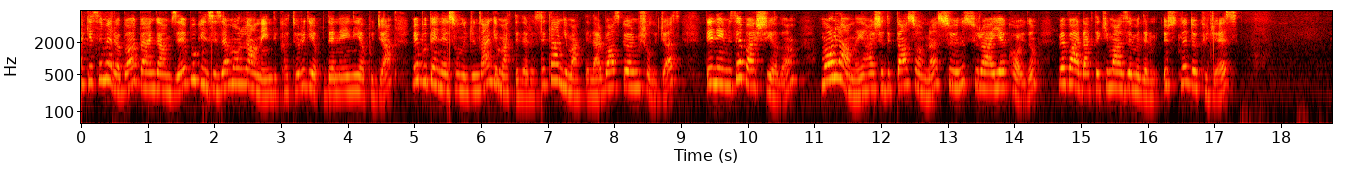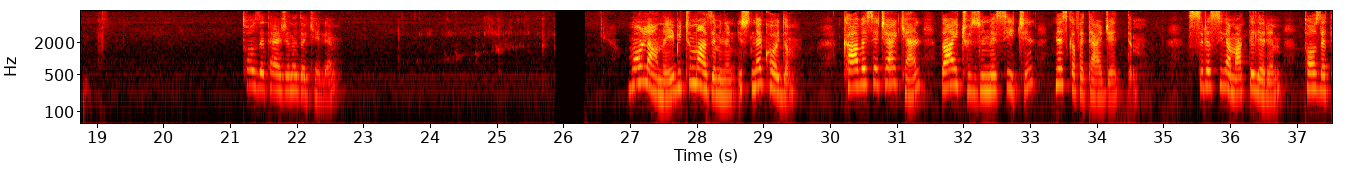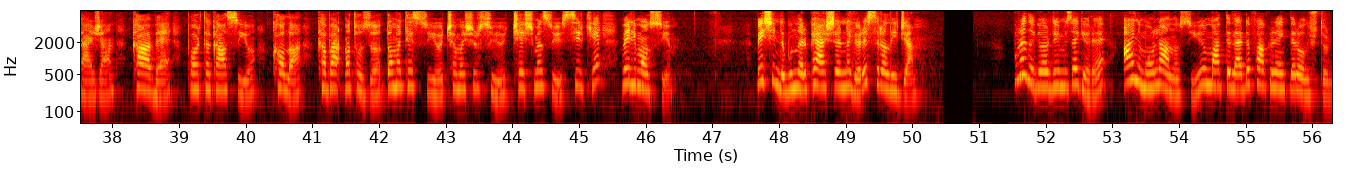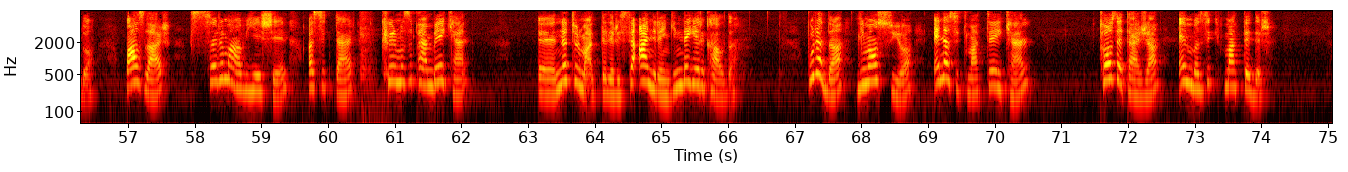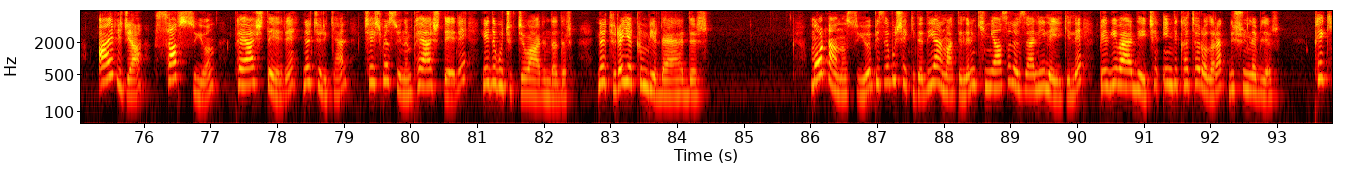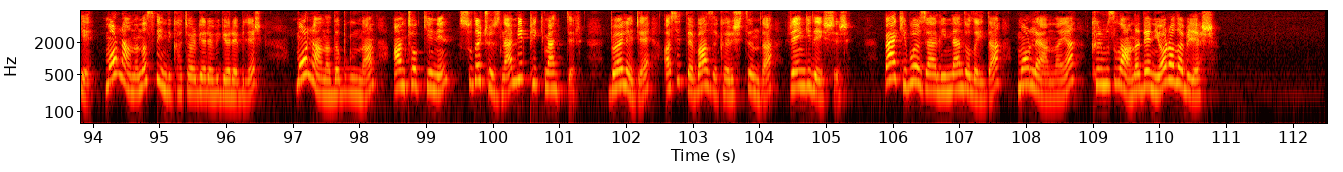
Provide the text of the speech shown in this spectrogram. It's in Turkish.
Herkese merhaba, ben Gamze. Bugün size mor lahana indikatörü yap- deneyini yapacağım ve bu deney sonucunda hangi maddeler asit, hangi maddeler baz görmüş olacağız. Deneyimize başlayalım. Mor lahanayı haşladıktan sonra suyunu sürahiye koydum ve bardaktaki malzemelerin üstüne dökeceğiz. Toz deterjanı dökelim. Mor lahanayı bütün malzemelerin üstüne koydum. Kahve seçerken daha iyi çözülmesi için Nescafe tercih ettim. Sırasıyla maddelerim toz deterjan, kahve, portakal suyu, kola, kabartma tozu, domates suyu, çamaşır suyu, çeşme suyu, sirke ve limon suyu. Ve şimdi bunları pH'larına göre sıralayacağım. Burada gördüğümüze göre aynı mor lahana suyu maddelerde farklı renkler oluşturdu. Bazılar sarı mavi yeşil, asitler kırmızı pembeyken e, nötr maddeler ise aynı renginde geri kaldı. Burada limon suyu en asit maddeyken toz deterjan en bazik maddedir. Ayrıca saf suyun pH değeri nötr iken çeşme suyunun pH değeri 7,5 civarındadır. Nötre yakın bir değerdir. Mor lahana suyu bize bu şekilde diğer maddelerin kimyasal özelliğiyle ilgili bilgi verdiği için indikatör olarak düşünülebilir. Peki mor nasıl indikatör görevi görebilir? Mor bulunan antokyenin suda çözünen bir pigmenttir. Böylece asit ve bazla karıştığında rengi değişir. Belki bu özelliğinden dolayı da mor lahanaya kırmızı lahana deniyor olabilir.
